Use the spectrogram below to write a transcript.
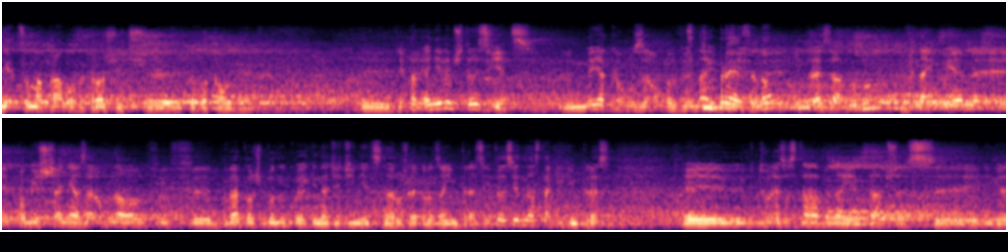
wiecu ma prawo wyprosić e, kogokolwiek? Y, Wie pan, ja nie wiem, czy to jest wiec. My jako muzeum wynajmujemy... Imprezę, no. Impreza. Wynajmujemy pomieszczenia zarówno w, w wewnątrz budynku, jak i na dziedziniec na różnego rodzaju imprezy. I to jest jedna z takich imprez, y, która została wynajęta przez y, Ligę. Y,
